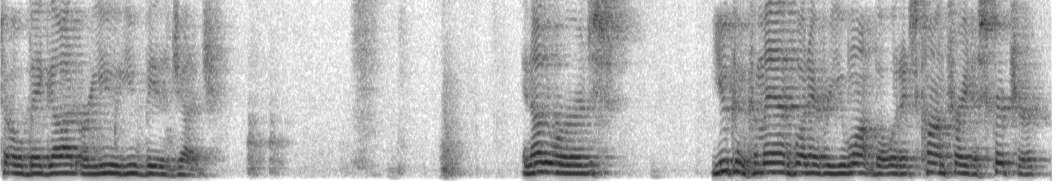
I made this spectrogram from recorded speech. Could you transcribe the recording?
to obey God or you, you be the judge. In other words, you can command whatever you want, but when it's contrary to Scripture,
